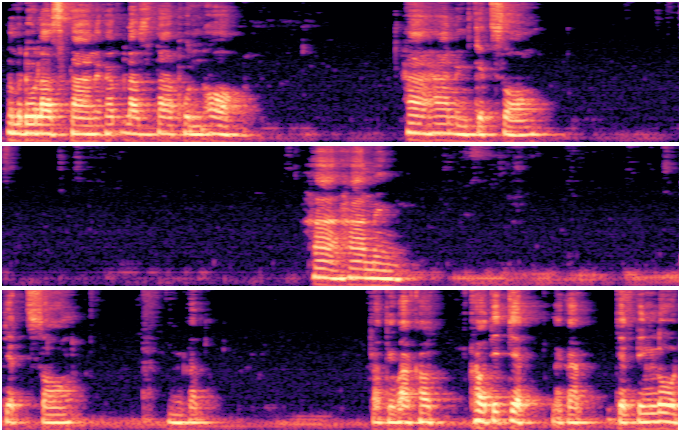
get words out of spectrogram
เรามาดูลาวสตาร์นะครับลาวสตาร์ผลออกห้าห้าหนึ่งเจ็ดสองห้าห้าหนึ่งเจ็ดสองนะครับก็ถือว่าเขา เข้าที่เจ็ดนะครับเจ็ดปิงรูด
